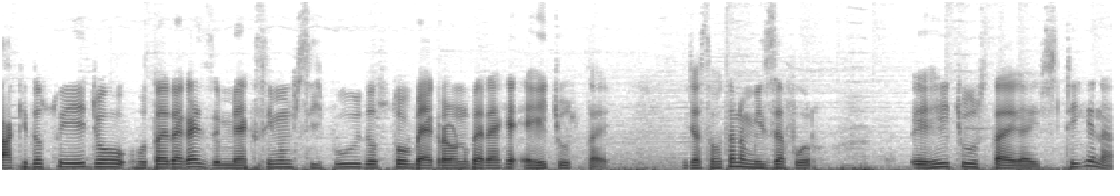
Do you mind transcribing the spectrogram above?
ताकि दोस्तों ये जो होता है ना गाइज़ मैक्सिमम सीपू दोस्तों बैकग्राउंड पे रह के यही चूसता है। जैसा होता है ना मिर्ज़ापुर यही चूजता है गाइस ठीक है ना?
